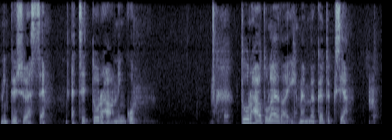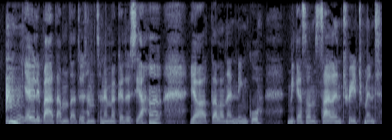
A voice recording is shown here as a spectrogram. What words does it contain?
niin kysyä se. Että sitten turhaa, niin kuin, turhaa tulee jotain ihmemökötyksiä. ja ylipäätään mun täytyy sanoa, että sellainen mökötys ja, ja tällainen niin kuin, mikä se on silent treatment,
